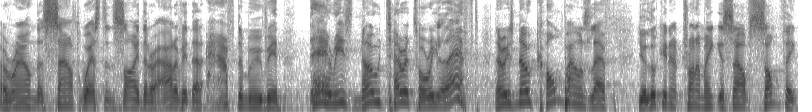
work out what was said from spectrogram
around the southwestern side that are out of it that have to move in. There is no territory left. There is no compounds left. You're looking at trying to make yourself something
